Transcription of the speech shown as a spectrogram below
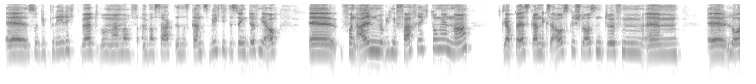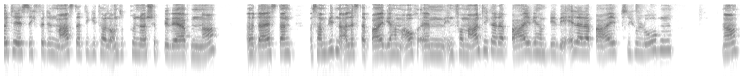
äh, so gepredigt wird, wo man einfach, sagt, das ist ganz wichtig. Deswegen dürfen wir auch äh, von allen möglichen Fachrichtungen, ne? ich glaube, da ist gar nichts ausgeschlossen, dürfen ähm, äh, Leute sich für den Master Digital Entrepreneurship bewerben. Ne? Also da ist dann, was haben wir denn alles dabei? Wir haben auch ähm, Informatiker dabei, wir haben BWLer dabei, Psychologen. Ne?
